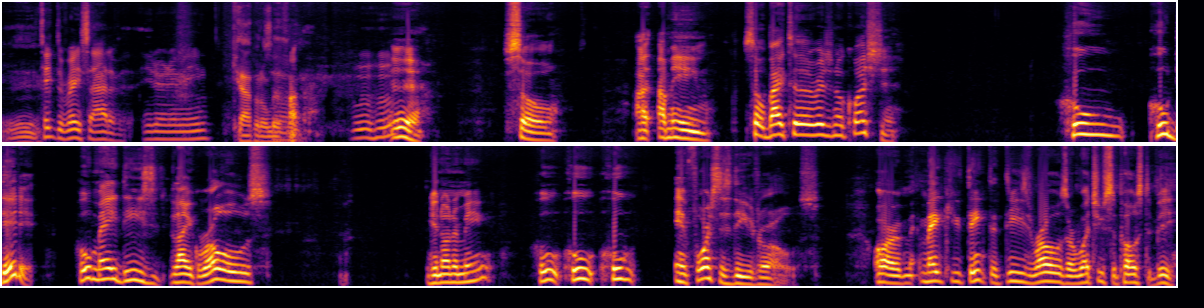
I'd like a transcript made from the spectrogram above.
Yeah. Take the race out of it. You know what I mean? capitalism. Mm-hmm. Yeah. So, I I mean, so back to the original question. Who who did it? Who made these like roles? You know what I mean? Who who who enforces these roles, or m- make you think that these roles are what you're supposed to be?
